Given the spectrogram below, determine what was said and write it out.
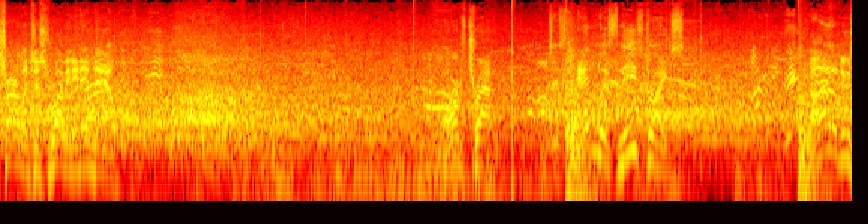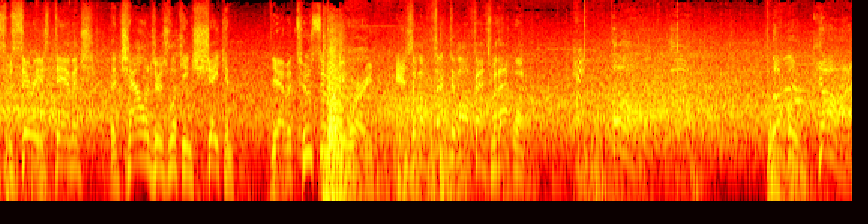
Charlotte just rubbing it in now. Arms trapped. just endless knee strikes. Now that'll do some serious damage. The challenger's looking shaken. Yeah, but too soon to be worried. And some effective offense with that one. Oh, God.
